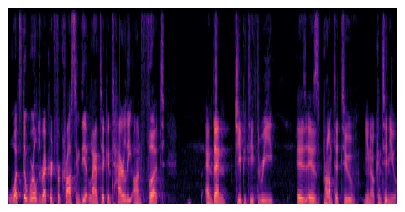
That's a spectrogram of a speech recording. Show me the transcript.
What's the world record for crossing the Atlantic entirely on foot? And then GPT-3 is is prompted to you know continue.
